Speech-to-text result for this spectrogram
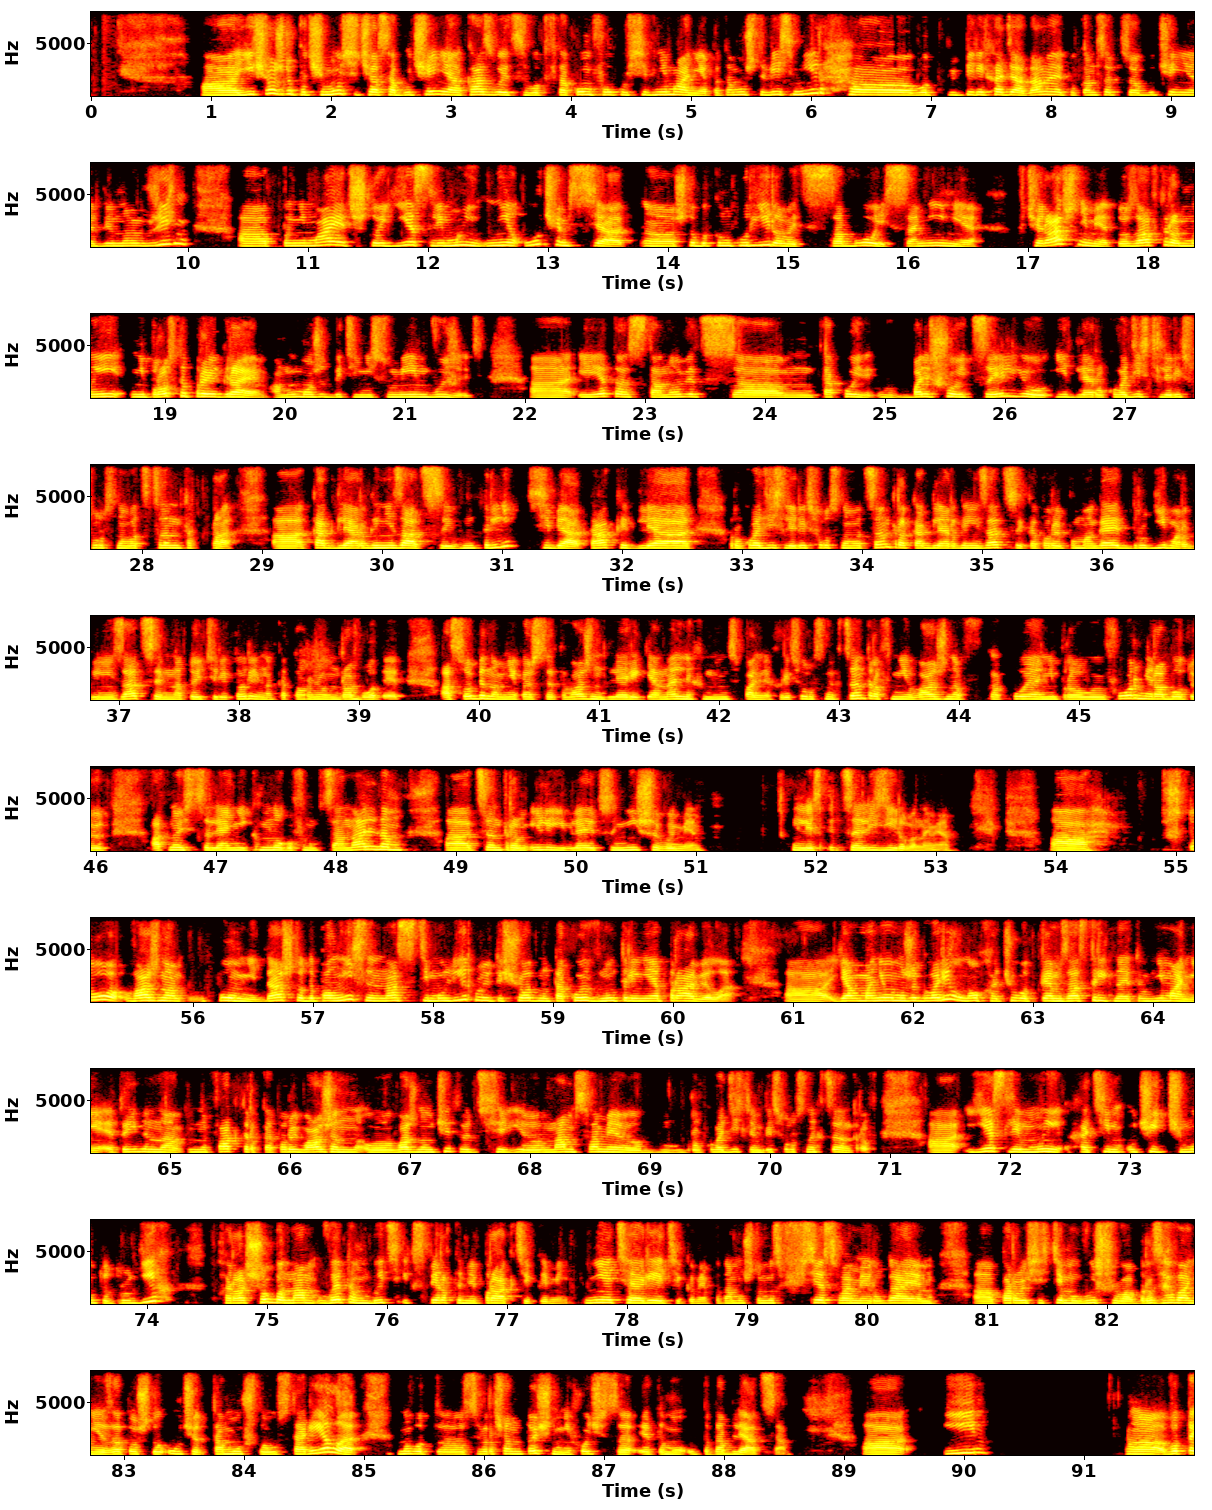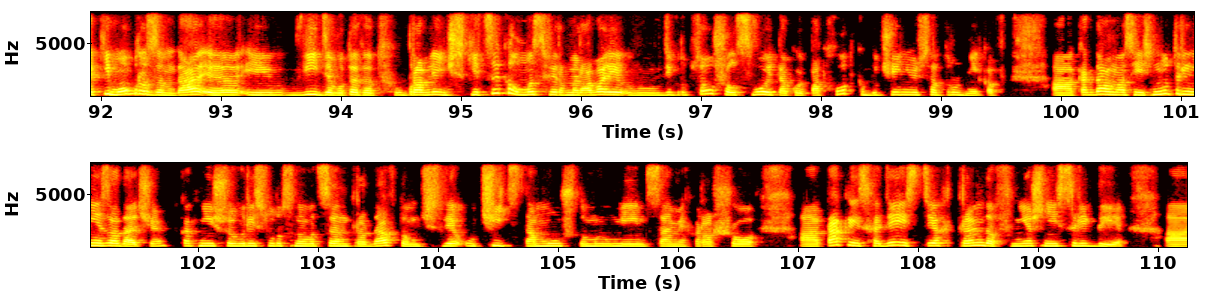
А еще же, почему сейчас обучение оказывается вот в таком фокусе внимания? Потому что весь мир, а, вот переходя да, на эту концепцию обучения длиной в жизнь, а, понимает, что если мы не учимся, чтобы конкурировать с собой, с самими вчерашними, то завтра мы не просто проиграем, а мы, может быть, и не сумеем выжить. А, и это становится такой большой целью и для руководителя ресурсного центра, а, как для организации внутри себя, так и для руководителя ресурсного центра, как для организации, которая помогает другим организациям на той территории, на которой он работает. Особенно, мне кажется, это важно для региональных и муниципальных ресурсных центров, неважно, в какой они правовой форме работают, относятся относятся ли они к многофункциональным а, центрам или являются нишевыми или специализированными. А, что важно помнить, да, что дополнительно нас стимулирует еще одно такое внутреннее правило. А, я вам о нем уже говорил, но хочу вот прям заострить на этом внимание. Это именно фактор, который важен, э, важно учитывать нам с вами, руководителям ресурсных центров. Если мы хотим учить чему-то других, хорошо бы нам в этом быть экспертами-практиками, не теоретиками, потому что мы все с вами ругаем а, порой систему высшего образования за то, что учат тому, что устарело, но вот а, совершенно точно не хочется этому уподобляться. А, и вот таким образом, да, э, и видя вот этот управленческий цикл, мы сформировали в D-Group Social свой такой подход к обучению сотрудников. А, когда у нас есть внутренние задачи, как нишевого ресурсного центра, да, в том числе учить тому, что мы умеем сами хорошо, а, так и исходя из тех трендов внешней среды.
